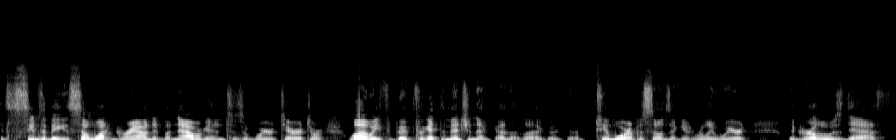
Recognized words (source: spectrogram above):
it seems to be somewhat grounded, but now we're getting into some weird territory. Well, we f- forget to mention that uh, uh, two more episodes that get really weird. The girl who was death.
